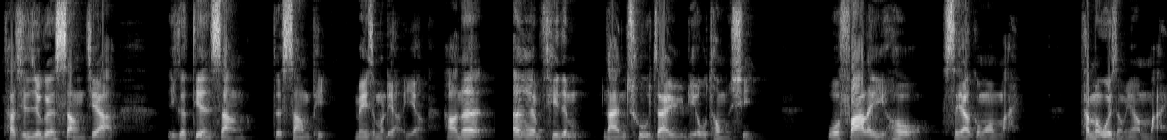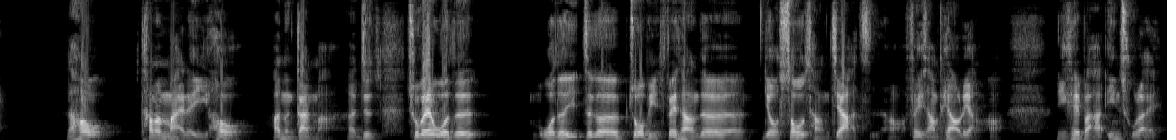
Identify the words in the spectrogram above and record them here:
它其实就跟上架一个电商的商品没什么两样。好，那 NFT 的难处在于流通性，我发了以后谁要跟我买？他们为什么要买？然后他们买了以后，他、能干嘛啊？就除非我的我的这个作品非常的有收藏价值啊，非常漂亮啊，你可以把它印出来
